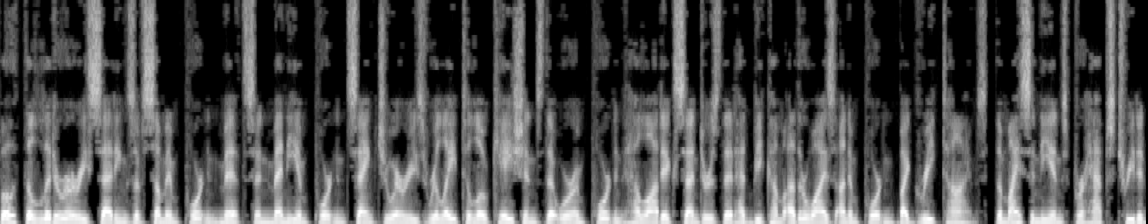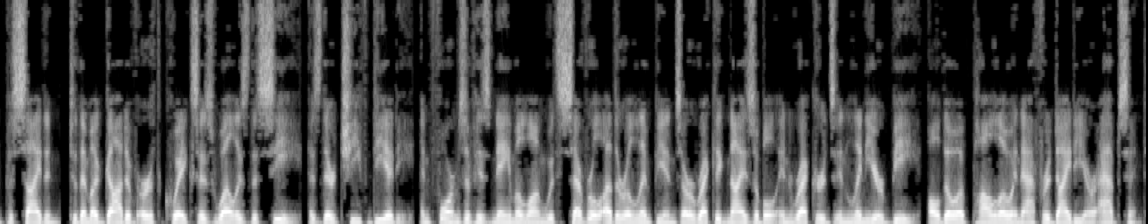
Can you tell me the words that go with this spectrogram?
Both the literary settings of some important myths and many important sanctuaries relate to locations that were important Helladic centers that had become otherwise unimportant by Greek times. The Mycenaeans perhaps treated Poseidon, to them a god of earthquakes as well as the sea, as their chief deity, and forms of his name along with several other Olympians are recognizable in records in Linear B, although Apollo and Aphrodite are absent.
